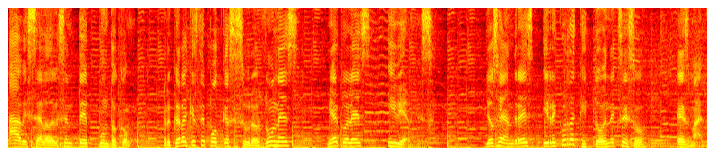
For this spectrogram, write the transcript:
abcaladolescente.com. Recuerda que este podcast se sube los lunes, miércoles y viernes. Yo soy Andrés y recuerda que todo en exceso es malo.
